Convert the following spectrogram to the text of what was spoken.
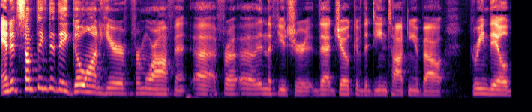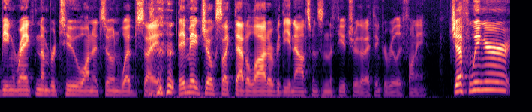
And it's something that they go on here for more often uh, for uh, in the future. That joke of the dean talking about Greendale being ranked number two on its own website. they make jokes like that a lot over the announcements in the future that I think are really funny. Jeff Winger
